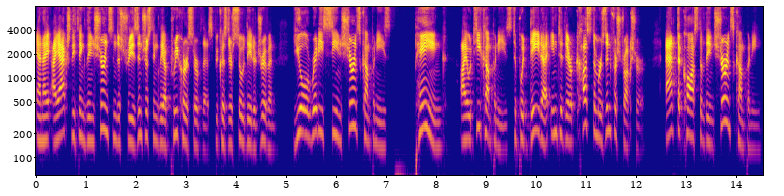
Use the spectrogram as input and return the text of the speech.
And I, I, actually think the insurance industry is interestingly a precursor of this because they're so data driven. You already see insurance companies paying IoT companies to put data into their customers' infrastructure at the cost of the insurance company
